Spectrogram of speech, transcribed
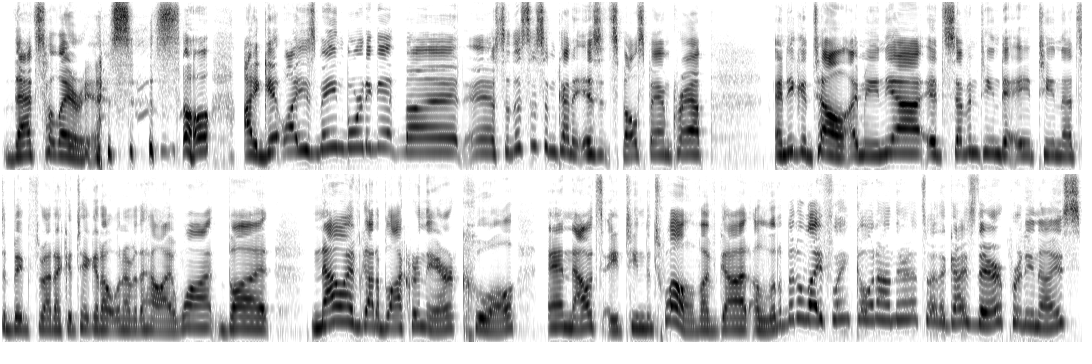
That's hilarious. so I get why he's mainboarding it, but eh, so this is some kind of is it spell spam crap. And you can tell, I mean, yeah, it's 17 to 18. That's a big threat. I could take it out whenever the hell I want, but now I've got a blocker in the air, cool. And now it's 18 to 12. I've got a little bit of lifelink going on there. That's why the guy's there, pretty nice.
